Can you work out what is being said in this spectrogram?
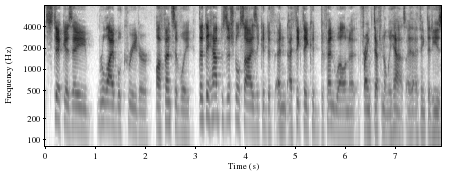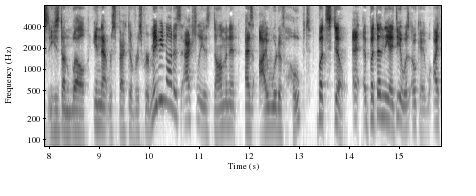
stick as a reliable creator offensively, that they have positional size and could def- and I think they could defend well. And uh, Frank definitely has. I, I think that he's he's done well in that respect over his career. Maybe not as actually as dominant as I would have hoped, but still. Uh, but then the idea was okay. Well, I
